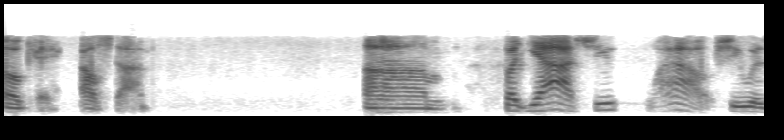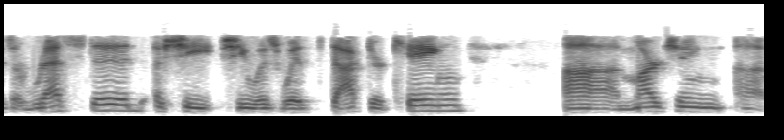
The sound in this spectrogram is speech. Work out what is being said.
Okay, I'll stop. Um, but yeah, she wow, she was arrested. Uh, she she was with Dr. King, uh, marching. Uh,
